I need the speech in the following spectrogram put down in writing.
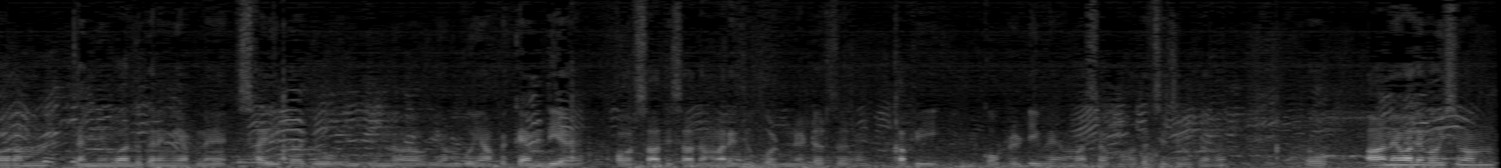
और हम धन्यवाद करेंगे अपने साई का जो जिन हमको यहाँ पे कैंप दिया है। और साथ ही साथ हमारे जो कोऑर्डिनेटर्स हैं काफ़ी कोऑपरेटिव है हमारे साथ बहुत अच्छे से कर रहे हैं। तो आने वाले भविष्य में हम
